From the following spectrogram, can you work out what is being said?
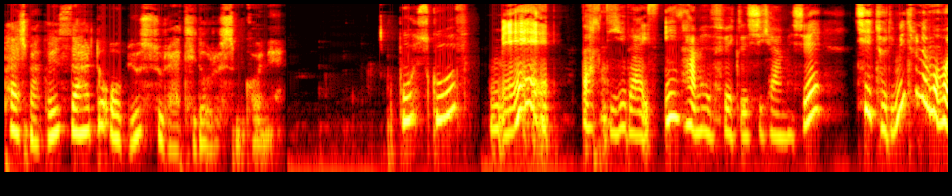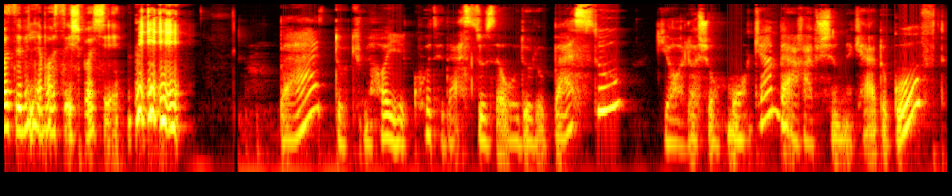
پشمک های زرد و آبی و صورتی درست می‌کنه. بز گفت نه وقتی یه رئیس این همه فکر شکمشه چطوری می‌تونه مواظب لباسش باشه؟ بعد دکمه های کت دستوز اودو رو بست و یالاشو محکم به عقب شونه کرد و گفت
